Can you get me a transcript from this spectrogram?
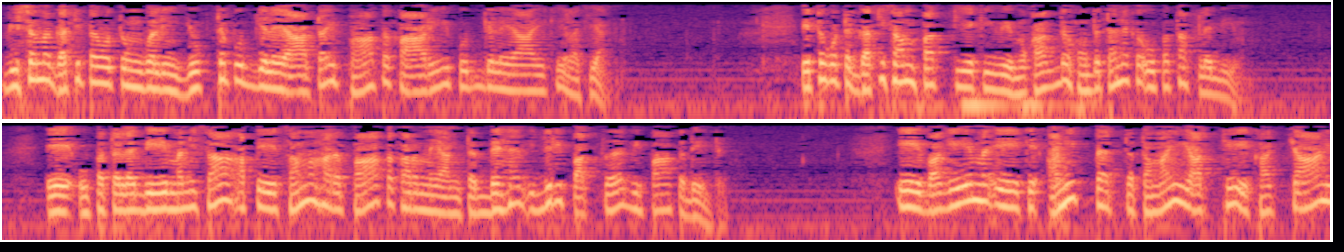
විෂම ගති පැවතුම් වලින් යුක්ත පුද්ගලයාටයි පාපකාරී පුද්ගලයායි කියලා කියන්නේ. එතකොට ගති සම්පත්තිය කිව්වේ මොකක්ද? හොඳ තැනක උපතක් ලැබීම. ඒ උපත ලැබීම නිසා අපේ සමහර පාප කර්මයන්ට බැහැ ඉදිරිපත්ව විපාක දෙන්න. ඒ වගේම ඒකේ අනිත් පැත්ත තමයි යත්තේ කච්චානි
